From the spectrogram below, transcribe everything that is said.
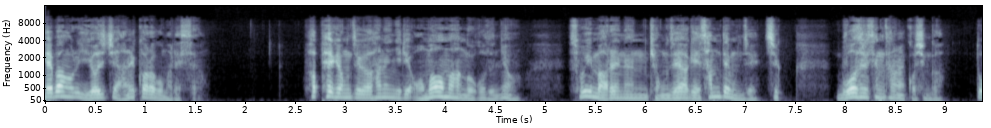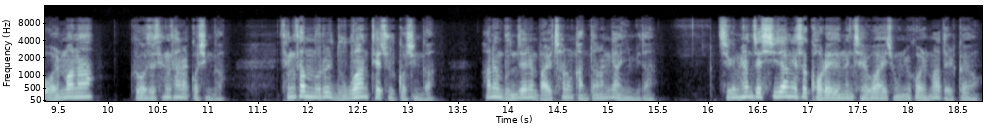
해방으로 이어지지 않을 거라고 말했어요. 화폐 경제가 하는 일이 어마어마한 거거든요. 소위 말하는 경제학의 3대 문제, 즉 무엇을 생산할 것인가, 또 얼마나 그것을 생산할 것인가, 생산물을 누구한테 줄 것인가 하는 문제는 말처럼 간단한 게 아닙니다. 지금 현재 시장에서 거래되는 재화의 종류가 얼마나 될까요?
